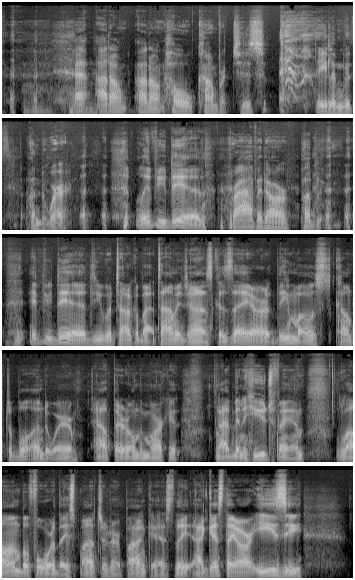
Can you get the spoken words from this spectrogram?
I, I don't I don't hold conferences dealing with underwear, well, if you did, private or public. if you did, you would talk about Tommy Johns because they are the most comfortable underwear out there on the market. I've been a huge fan long before they sponsored our podcast. They, I guess, they are easy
